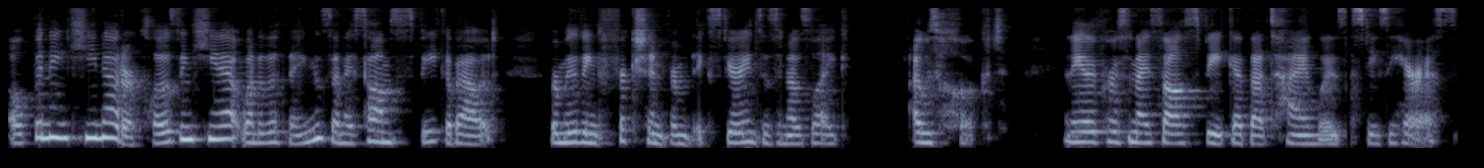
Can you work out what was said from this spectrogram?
opening keynote or closing keynote, one of the things. And I saw him speak about removing friction from experiences. And I was like, I was hooked. And the other person I saw speak at that time was Stacey Harris.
